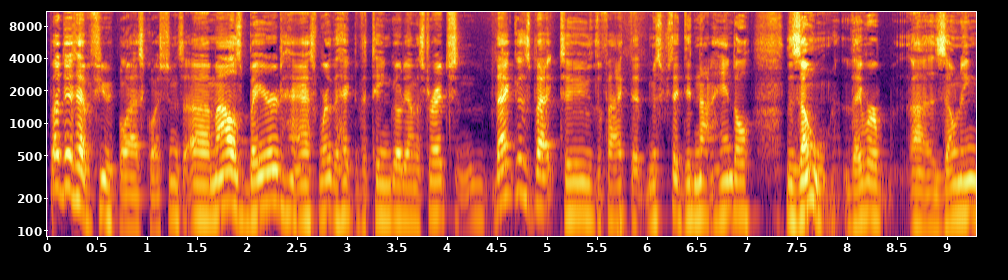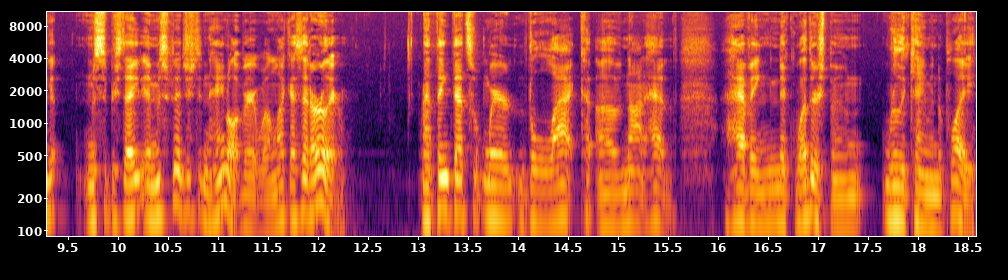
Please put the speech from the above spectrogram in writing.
but I did have a few people ask questions. Uh, Miles Baird asked where the heck did the team go down the stretch. That goes back to the fact that Mississippi State did not handle the zone. They were uh, zoning Mississippi State, and Mississippi State just didn't handle it very well. And like I said earlier, I think that's where the lack of not have, having Nick Weatherspoon really came into play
